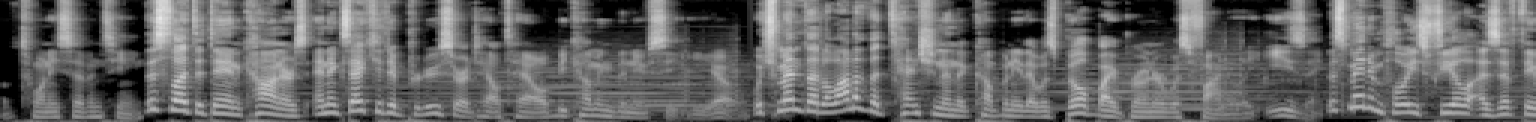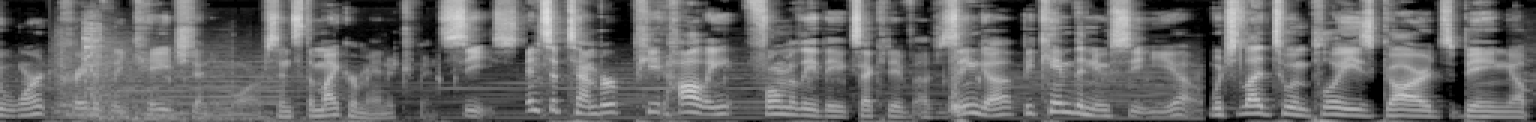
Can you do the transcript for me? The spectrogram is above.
of 2017. This led to Dan Connors, an executive producer at Telltale, becoming the new CEO, which meant that a lot of the tension in the company that was built by Bruner was finally easing. This made employees feel as if they weren't creatively caged anymore since the micromanagement ceased. In September, Pete Hawley, formerly the executive of Zynga, became the new CEO, which led to employees' guards being up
